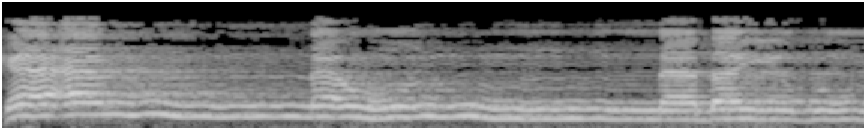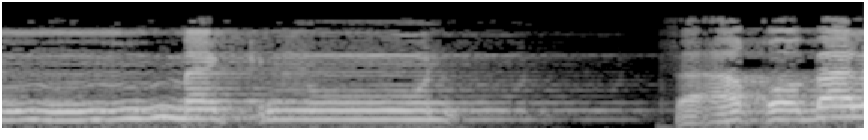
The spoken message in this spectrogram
كأنهن بيض مكنون فأقبل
